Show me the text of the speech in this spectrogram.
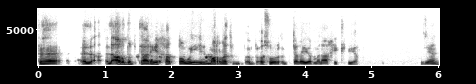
فالأرض بتاريخها الطويل مرت بعصور بتغير مناخي كبير. زين؟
